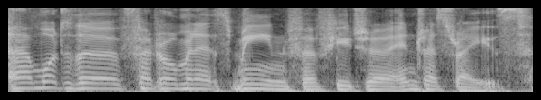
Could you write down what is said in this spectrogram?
Um, what do the federal minutes mean for future interest rates?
